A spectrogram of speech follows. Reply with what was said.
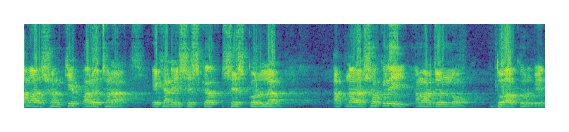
আমার সংক্ষেপ আলোচনা এখানে শেষ শেষ করলাম। আপনারা সকলেই আমার জন্য দোয়া করবেন।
